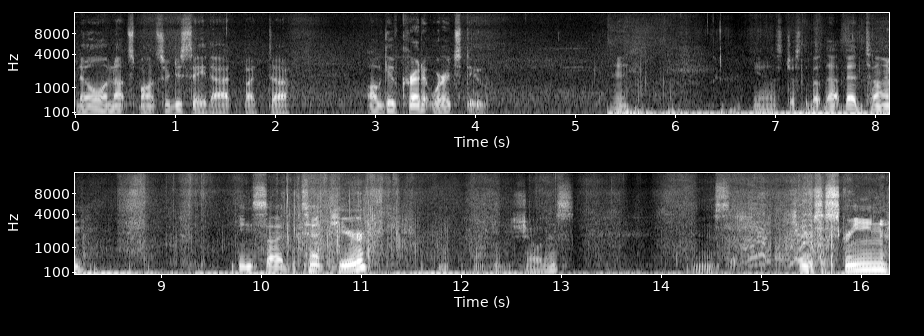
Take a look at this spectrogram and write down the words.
no I'm not sponsored to say that but uh, I'll give credit where it's due. Yeah. yeah, it's just about that bedtime inside the tent here. show this. Yes, there's a screen,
